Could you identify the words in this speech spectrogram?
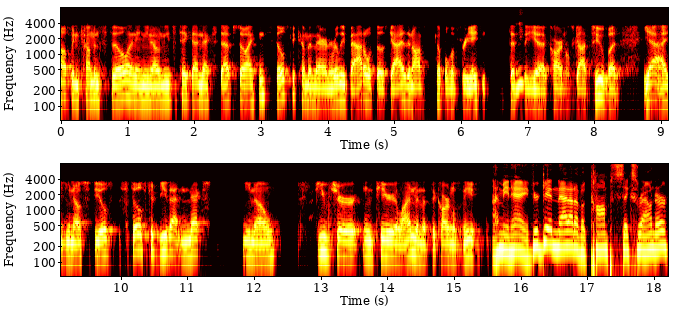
up and coming still and, and you know needs to take that next step. So I think Stills could come in there and really battle with those guys, and obviously a couple of free agents that the uh, Cardinals got too. But yeah, you know Stills Stills could be that next you know future interior lineman that the Cardinals need. I mean, hey, if you're getting that out of a comp six rounder,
